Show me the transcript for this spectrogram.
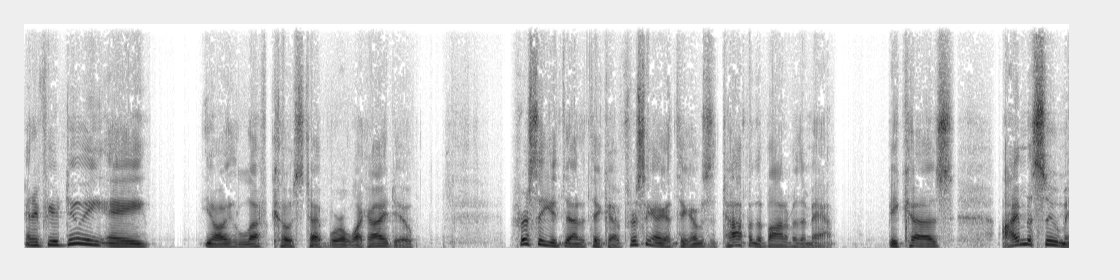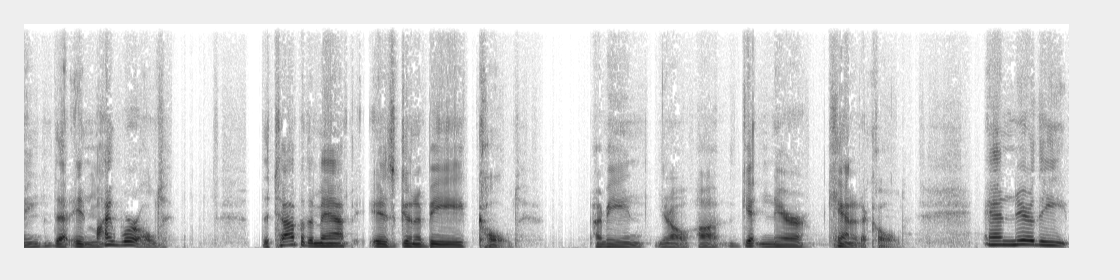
And if you're doing a, you know, left coast type world like I do, first thing you've got to think of, first thing I got to think of is the top and the bottom of the map. Because I'm assuming that in my world, the top of the map is going to be cold. I mean, you know, uh, getting near Canada cold. And near the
